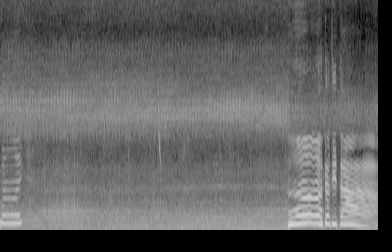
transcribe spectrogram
バイあー、当たってた。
